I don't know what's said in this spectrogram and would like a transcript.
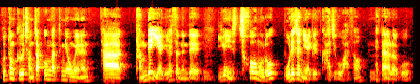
보통 그 전 작품 같은 경우에는 다 당대 이야기를 했었는데 이게 이제 처음으로 오래전 이야기를 가지고 와서 했다라고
